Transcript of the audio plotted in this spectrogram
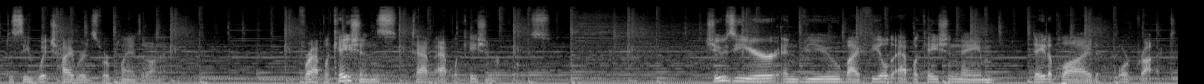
to see which hybrids were planted on it. For applications, tap Application Reports. Choose year and view by field application name, date applied, or product.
